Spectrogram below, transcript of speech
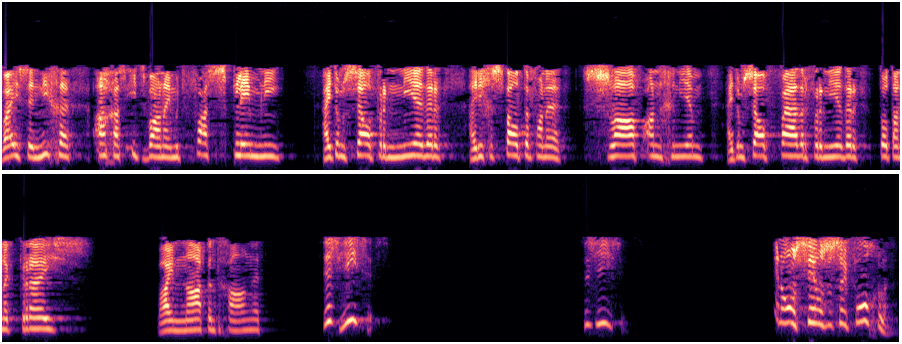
wyse nie geag as iets waarna hy moet vasklem nie. Hy het homself verneder, hy het die gestalte van 'n slaaf aangeneem. Hy het homself verder verneder tot aan 'n kruis waar hy nakend gehang het. Dis Jesus. Dis Jesus. En ons sê ons is sy volgeling.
